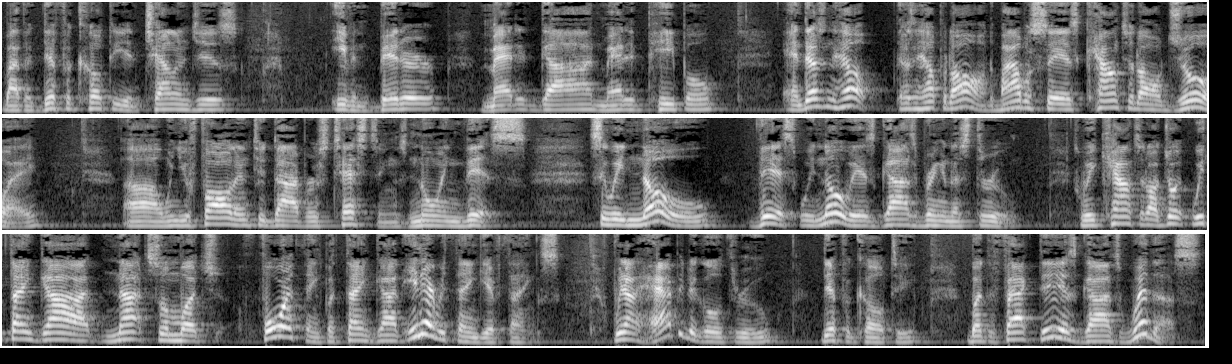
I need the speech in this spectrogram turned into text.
by the difficulty and challenges, even bitter, mad at God, mad at people, and doesn't help doesn't help at all. The Bible says, "Count it all joy uh, when you fall into diverse testings, knowing this." So we know this. We know is God's bringing us through. So we count it all joy. We thank God not so much for things, but thank God in everything. Give thanks. We're not happy to go through difficulty, but the fact is God's with us,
